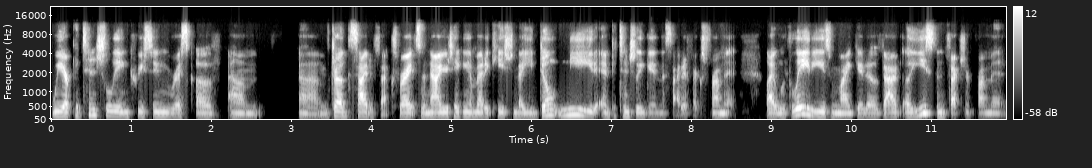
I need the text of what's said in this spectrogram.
we are potentially increasing risk of um, um, drug side effects, right? So now you're taking a medication that you don't need and potentially getting the side effects from it. Like with ladies, we might get a, a yeast infection from it.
